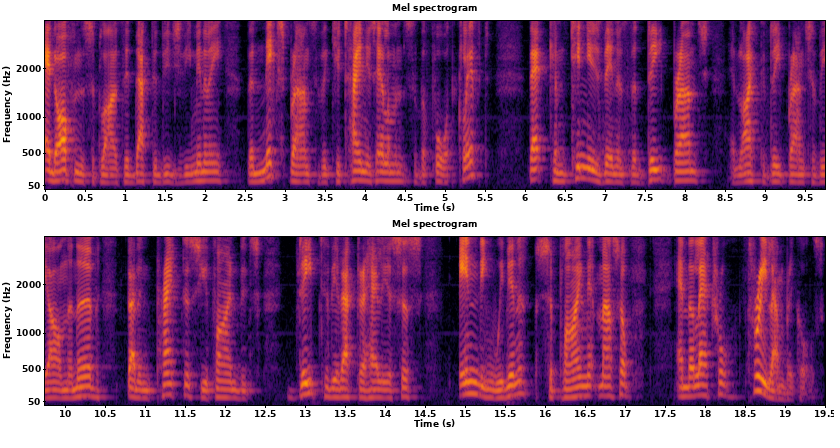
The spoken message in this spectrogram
and often supplies the abductor digiti minimi, the next branch to the cutaneous elements of the fourth cleft. That continues then as the deep branch, and like the deep branch of the ulnar the nerve, but in practice you find it's deep to the adductor hallucis, ending within it, supplying that muscle, and the lateral three lumbricals.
